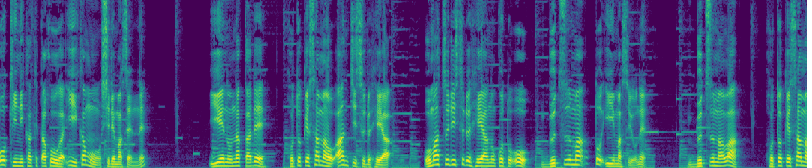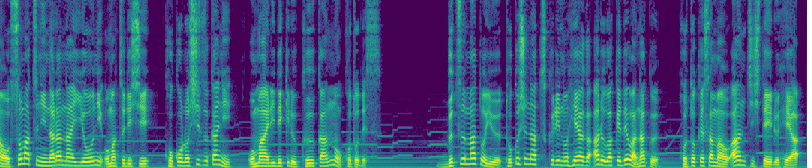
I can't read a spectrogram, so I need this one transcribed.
を気にかけた方がいいかもしれませんね。家の中で仏様を安置する部屋、お祭りする部屋のことを仏間と言いますよね。仏間は仏様を粗末にならないようにお祭りし、心静かにお参りできる空間のことです。仏間という特殊な作りの部屋があるわけではなく、仏様を安置している部屋、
